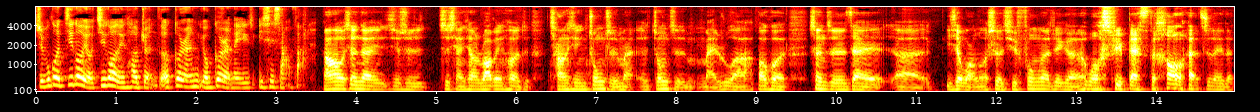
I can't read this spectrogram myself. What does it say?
只不过机构有机构的一套准则，个人有个人的一一些想法。然后现在就是之前像 Robinhood 强行终止买呃终止买入啊，包括甚至在呃一些网络社区封了这个 Wall Street Bets 的号啊之类的，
